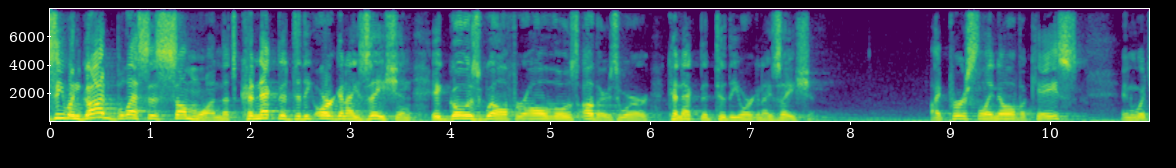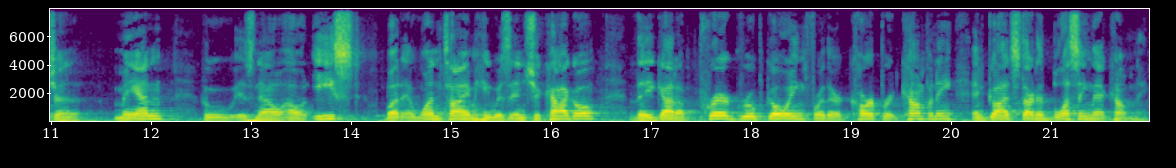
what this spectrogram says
You see, when God blesses someone that's connected to the organization, it goes well for all those others who are connected to the organization. I personally know of a case in which a man who is now out east, but at one time he was in Chicago, they got a prayer group going for their corporate company, and God started blessing that company.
